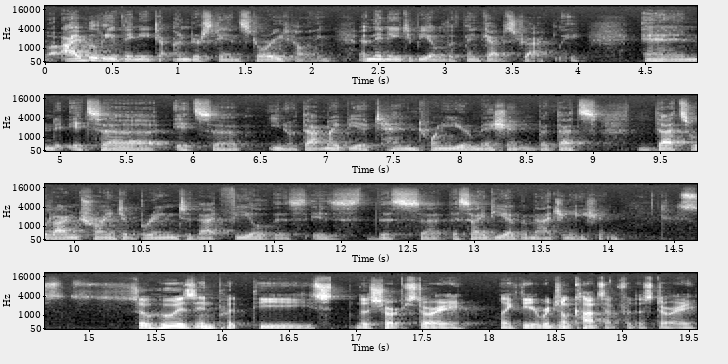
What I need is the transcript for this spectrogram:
I believe they need to understand storytelling, and they need to be able to think abstractly and it's a it's a you know that might be a 10 20 year mission but that's that's what i'm trying to bring to that field is is this uh, this idea of imagination So who has input the the short story, like the original concept for the story,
